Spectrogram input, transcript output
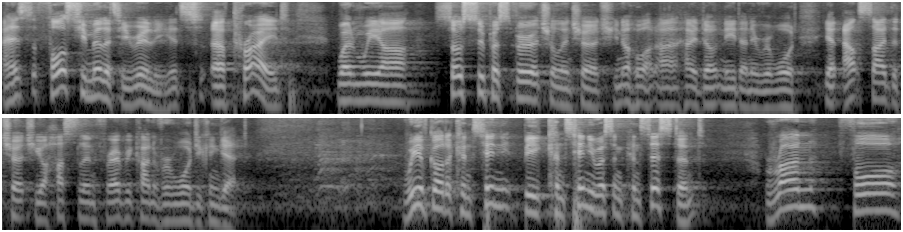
And it's false humility, really. It's uh, pride when we are so super spiritual in church. You know what? I, I don't need any reward. Yet outside the church, you're hustling for every kind of reward you can get we have got to continue, be continuous and consistent. Run for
